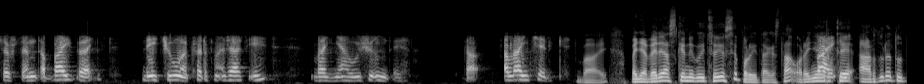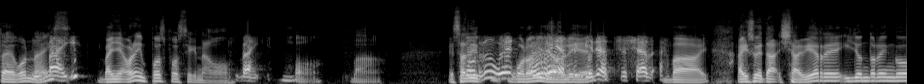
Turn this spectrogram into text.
zeusten da bai bai, deitxu enfermerari, baina hau junde, da, alaintxerik. Bai. Baina bere azkeneko itzoi ze politak, ezta? Orain Bai. arte arduratuta egon naiz, Bai. baina orain pospozik nago. Bai. Jo, ba. Esaldi borobila hori, eh? Bai. Aizu eta Xabierre hilondorengo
